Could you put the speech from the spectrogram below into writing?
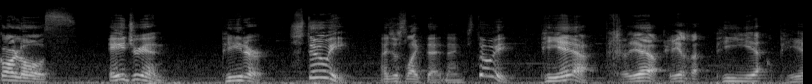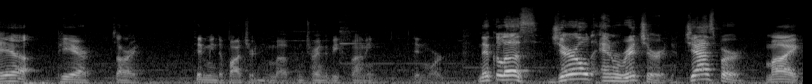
Carlos, Adrian, Peter, Stewie. I just like that name. Stewie. Pierre. Oh, yeah, Pierre. Pierre. Pierre. Pierre. Sorry. Didn't mean to botch your name up. I'm trying to be funny. Didn't work. Nicholas, Gerald and Richard, Jasper, Mike,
